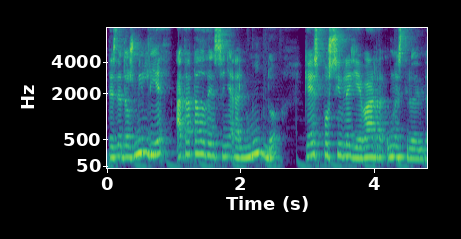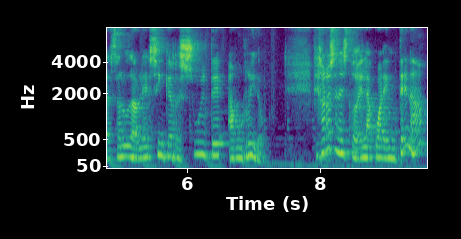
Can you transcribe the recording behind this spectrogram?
Desde 2010 ha tratado de enseñar al mundo que es posible llevar un estilo de vida saludable sin que resulte aburrido. Fijaros en esto, en la cuarentena,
